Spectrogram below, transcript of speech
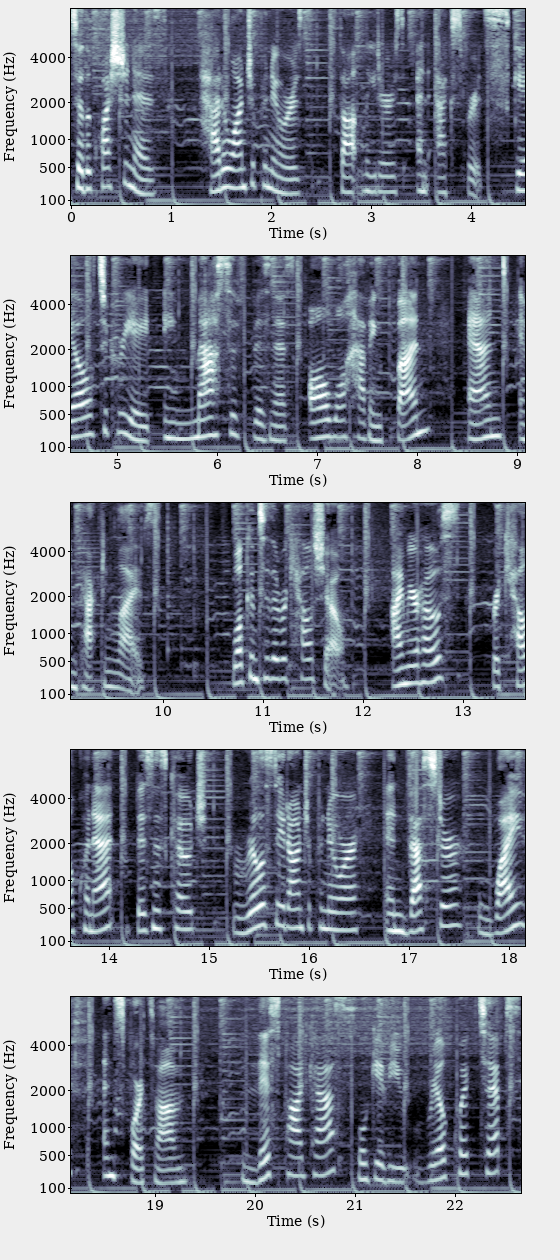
So, the question is how do entrepreneurs, thought leaders, and experts scale to create a massive business all while having fun and impacting lives? Welcome to The Raquel Show. I'm your host, Raquel Quinet, business coach, real estate entrepreneur, investor, wife, and sports mom. This podcast will give you real quick tips,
